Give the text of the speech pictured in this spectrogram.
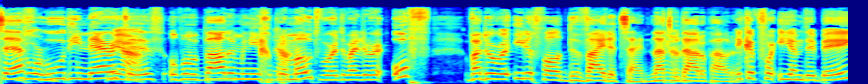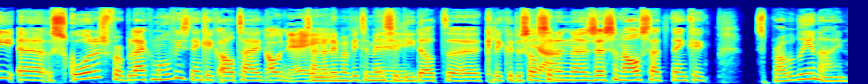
besef door- hoe die narrative op een bepaalde manier gepromoot wordt, waardoor of waardoor we in ieder geval divided zijn. Laten we daarop houden. Ik heb voor IMDb eh, scores voor black movies, denk ik altijd. Oh nee. Het zijn alleen maar witte mensen Nee. die dat eh, klikken. Dus als Ja. er een eh, 6,5 staat, denk ik, it's probably a 9.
